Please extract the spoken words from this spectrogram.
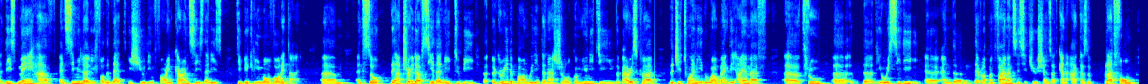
this may have, and similarly for the debt issued in foreign currencies, that is typically more volatile. Um, and so there are trade-offs here that need to be uh, agreed upon with international community, the Paris Club, the G20, the World Bank, the IMF, through uh, the, the OECD uh, and the development finance institutions that can act as a platform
